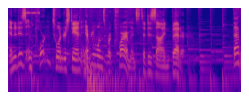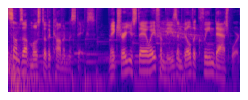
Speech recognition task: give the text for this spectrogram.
and it is important to understand everyone's requirements to design better. That sums up most of the common mistakes. Make sure you stay away from these and build a clean dashboard.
